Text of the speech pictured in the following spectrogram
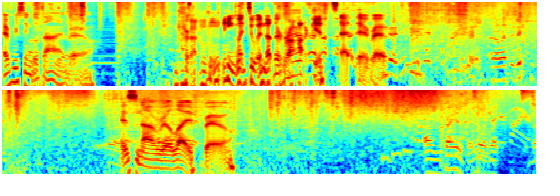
every single time, bro. Bro, he went to another rock and sat there, bro. It's not real life, bro. Um, I'm trying to think of it, but no.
